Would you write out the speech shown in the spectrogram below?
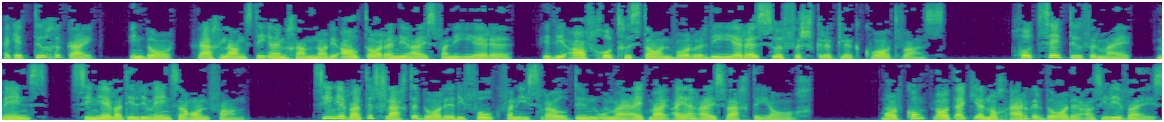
Ek het toegekyk, en daar, reg langs die ingang naar die altaar in die huis van die Heere, het die afgod gestaan waarover die Heere so verschrikkelijk kwaad was. God sê toe vir my, mens, sien jy wat hierdie mense aanvang? Sien jy wat er slechte dade die volk van Israël doen om mij uit my eie huis weg te jaag? Maar kom, laat ek je nog erger dade as hierdie wijs.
